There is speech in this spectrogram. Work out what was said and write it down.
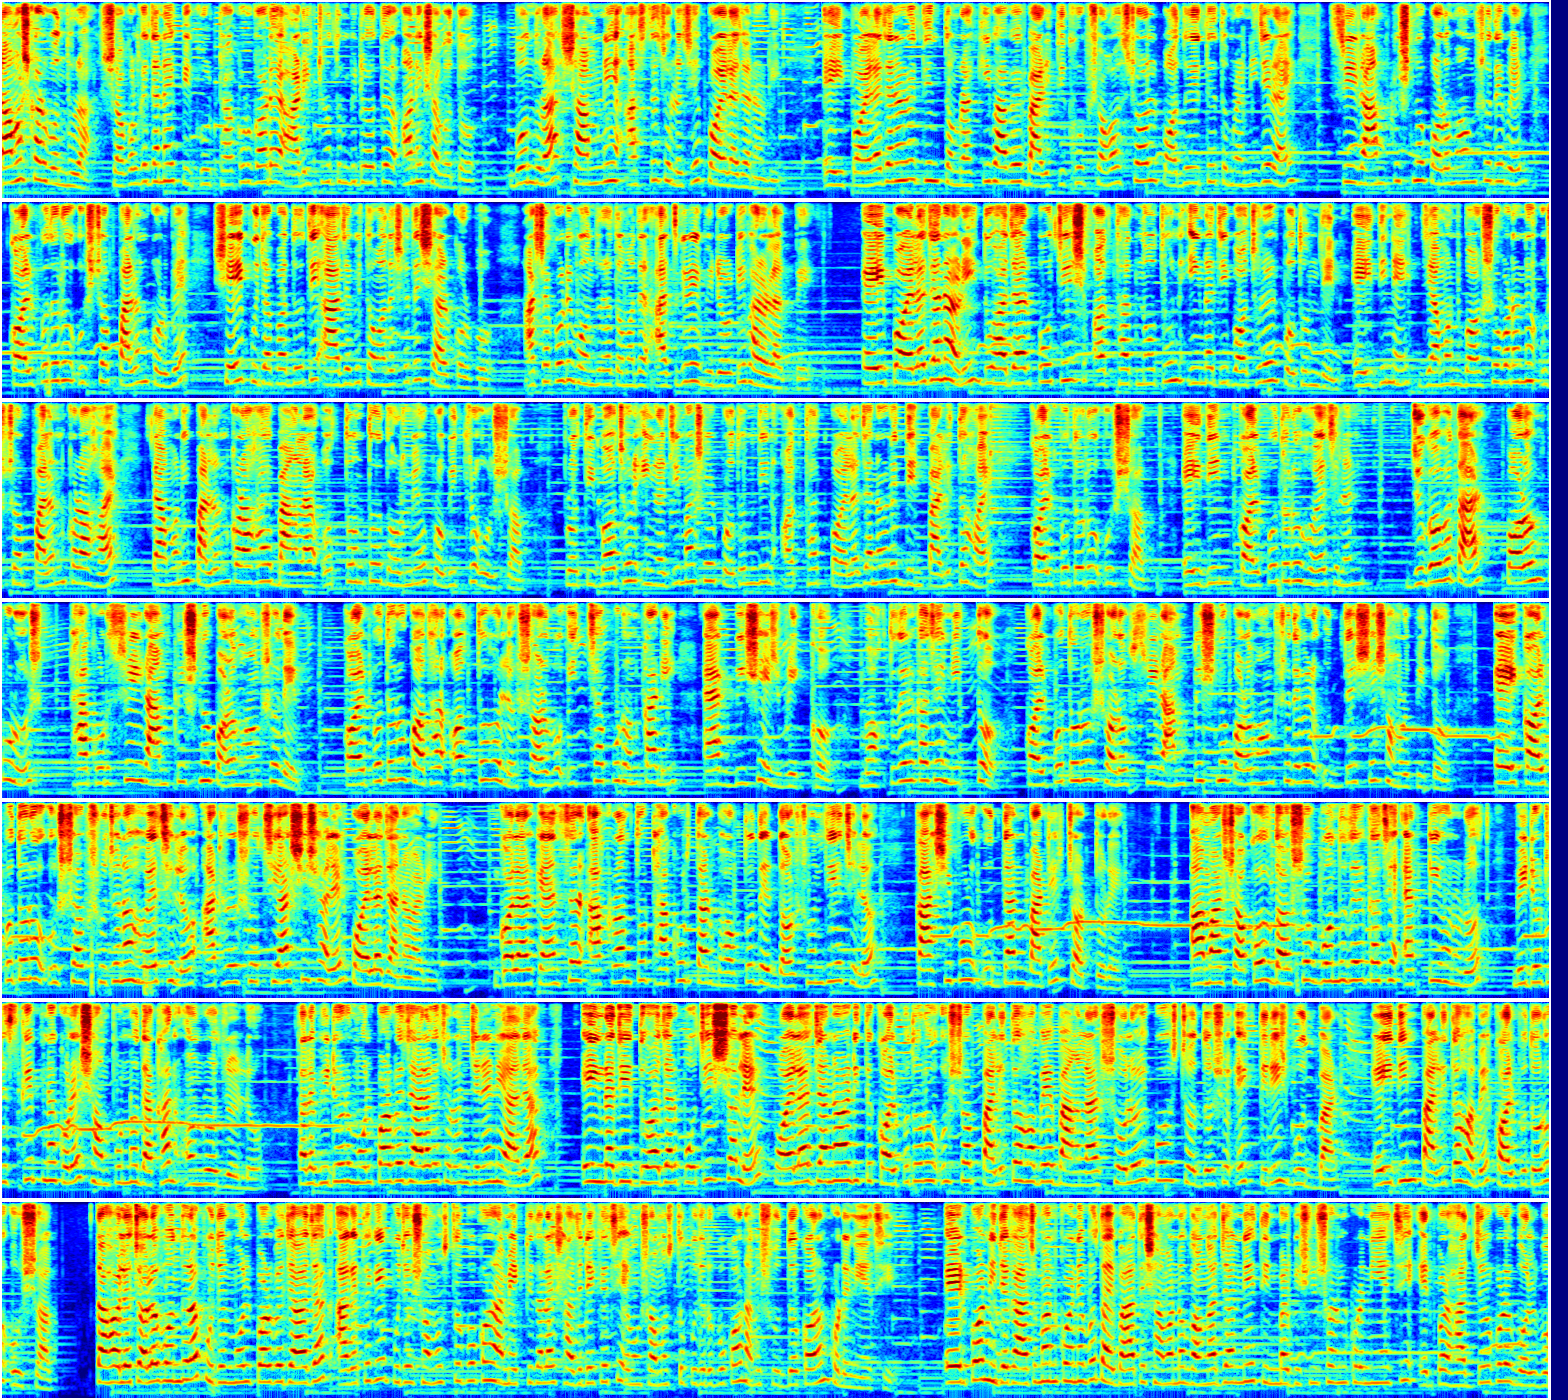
নমস্কার বন্ধুরা, সকলকে জানাই পিকুর ঠাকুর ঘরে আর একটি নতুন ভিডিওতে অনেক স্বাগত। বন্ধুরা, সামনে আসতে চলেছে পয়লা জানুয়ারি। এই পয়লা জানুয়ারির দিন তোমরা কীভাবে বাড়িতে খুব সহজ সরল পদ্ধতিতে তোমরা নিজেরাই শ্রী রামকৃষ্ণ পরমহংসদেবের কল্পতরু উৎসব পালন করবে, সেই পূজা পদ্ধতি আজ আমি তোমাদের সাথে শেয়ার করব। আশা করি বন্ধুরা তোমাদের আজকের এই ভিডিওটি ভালো লাগবে। এই পয়লা জানুয়ারি দু পঁচিশ, অর্থাৎ নতুন ইংরাজি বছরের প্রথম দিন। এই দিনে যেমন বর্ষবরণের উৎসব পালন করা হয়, তেমনই পালন করা হয় বাংলার অত্যন্ত ধর্মীয় পবিত্র উৎসব। প্রতি বছর ইংরাজি মাসের প্রথম দিন, অর্থাৎ পয়লা জানুয়ারির দিন পালিত হয় কল্পতরু উৎসব। এই দিন কল্পতরু হয়েছিলেন যুগবতার পরম পুরুষ ঠাকুর শ্রী রামকৃষ্ণ পরমহংসদেব। কল্পতরু কথার অর্থ হল সর্ব ইচ্ছা পূরণকারী এক বিশেষ বৃক্ষ। ভক্তদের কাছে নিত্য কল্পতরু স্বরূপ শ্রী রামকৃষ্ণ পরমহংসদেবের উদ্দেশ্যে সমর্পিত। এই কল্পতরু উৎসব সূচনা হয়েছিল আঠারোশো ছিয়াশি সালের পয়লা জানুয়ারি। গলার ক্যান্সার আক্রান্ত ঠাকুর তার ভক্তদের দর্শন দিয়েছিল কাশীপুর উদ্যান বাটের চত্বরে। আমার সকল দর্শক বন্ধুদের কাছে একটি অনুরোধ ভিডিওটি স্কিপ না করে সম্পূর্ণ দেখার অনুরোধ রইল। তাহলে ভিডিওর মূল পর্বে যাওয়ার আগে চলুন জেনে নেওয়া যাক, ইংরাজি দু হাজার পঁচিশ সালের পয়লা জানুয়ারিতে কল্পতরু উৎসব পালিত হবে বাংলার ষোলোই পৌষ চোদ্দোশো একত্রিশ বুধবার। এই দিন পালিত হবে কল্পতরু উৎসব। তাহলে চলো বন্ধুরা, পুজোর মূল পর্বে যাওয়া যাক। আগে থেকে পুজোর সমস্ত উপকরণ আমি একটি থালায় সাজিয়ে রেখেছি এবং সমস্ত পুজোর উপকরণ আমি শুদ্ধকরণ করে নিয়েছি। এরপর নিজেকে আচমান করে নেব, তাই বাহাতে সামান্য গঙ্গার জল নিয়ে তিনবার বিষ্ণু স্মরণ করে নিয়েছি। এরপর হাত জোর করে বলব,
